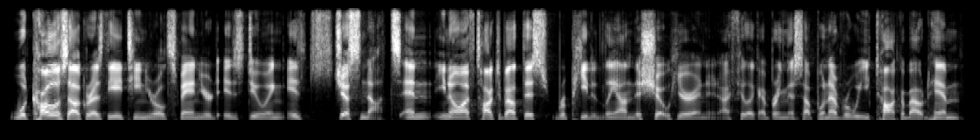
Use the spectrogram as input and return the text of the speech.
What Carlos Alcaraz, the 18 year old Spaniard, is doing is just nuts. And, you know, I've talked about this repeatedly on this show here, and I feel like I bring this up whenever we talk about him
